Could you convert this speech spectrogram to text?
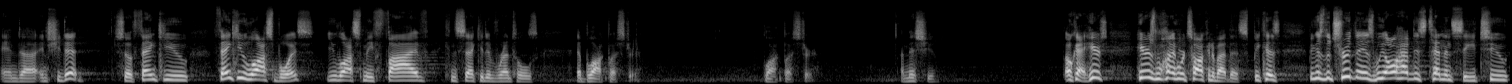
And, uh, and she did. So thank you, thank you, Lost Boys. You lost me five consecutive rentals at Blockbuster. Blockbuster. I miss you. Okay, here's, here's why we're talking about this. Because, because the truth is, we all have this tendency to,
